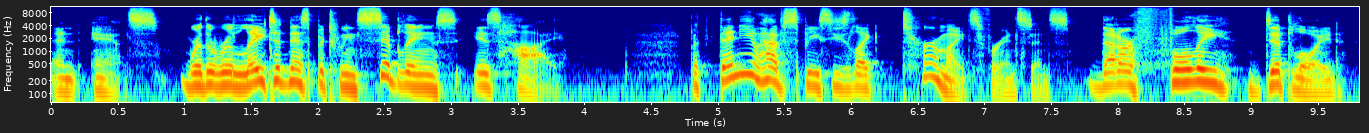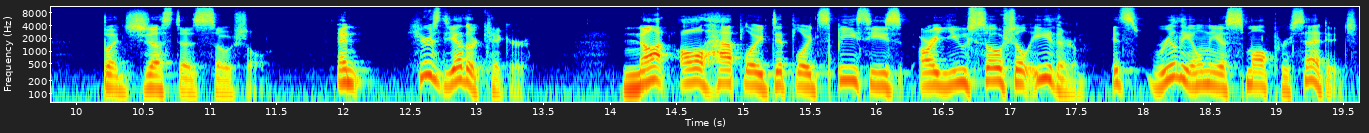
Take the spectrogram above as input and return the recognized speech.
and ants, where the relatedness between siblings is high. But then you have species like termites, for instance, that are fully diploid, but just as social. And here's the other kicker. Not all haploid diploid species are eusocial either. It's really only a small percentage.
